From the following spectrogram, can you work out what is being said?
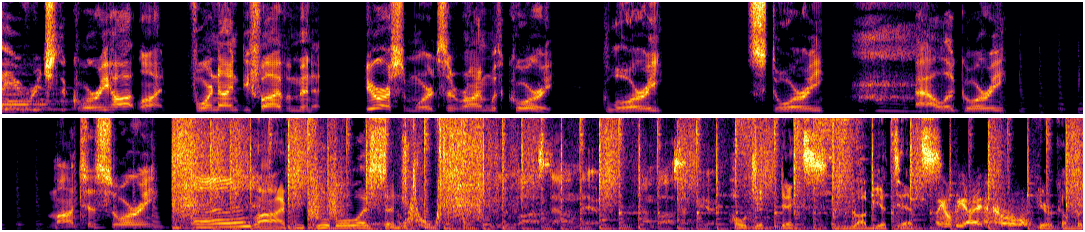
Hi, you've reached the Corey hotline. 495 a minute. Here are some words that rhyme with Corey. Glory, story, allegory, Montessori. Uh-huh. Live from Cool Boys Central. You're the boss down there. I'm boss up here. Hold your dicks and rub your tits. You'll be ice cold. Here come the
